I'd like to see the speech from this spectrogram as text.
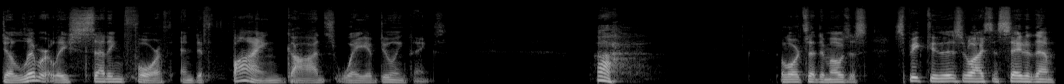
deliberately setting forth and defying God's way of doing things. Ah. The Lord said to Moses, Speak to the Israelites and say to them,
